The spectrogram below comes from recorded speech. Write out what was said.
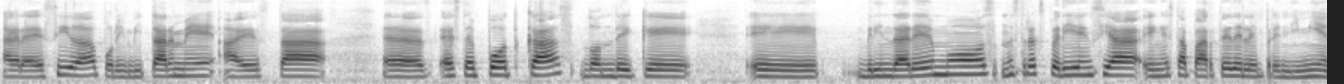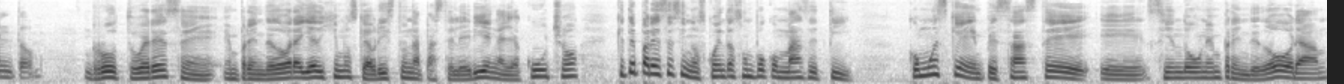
agradecida por invitarme a esta, eh, este podcast donde que eh, brindaremos nuestra experiencia en esta parte del emprendimiento. Ruth, tú eres eh, emprendedora, ya dijimos que abriste una pastelería en Ayacucho. ¿Qué te parece si nos cuentas un poco más de ti? ¿Cómo es que empezaste siendo una emprendedora?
